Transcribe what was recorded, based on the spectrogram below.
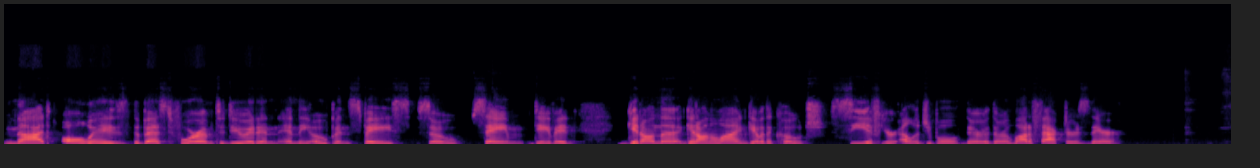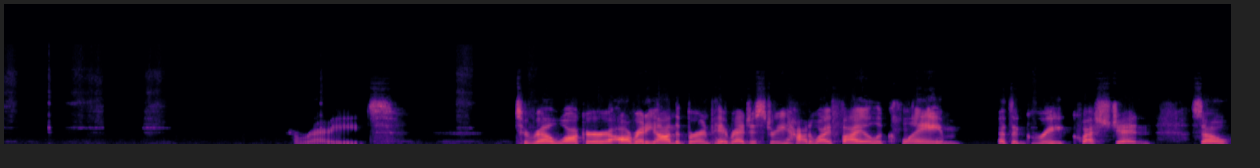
not always the best forum to do it in in the open space so same david get on the get on the line get with a coach see if you're eligible there there are a lot of factors there all right terrell walker already on the burn pit registry how do i file a claim that's a great question so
